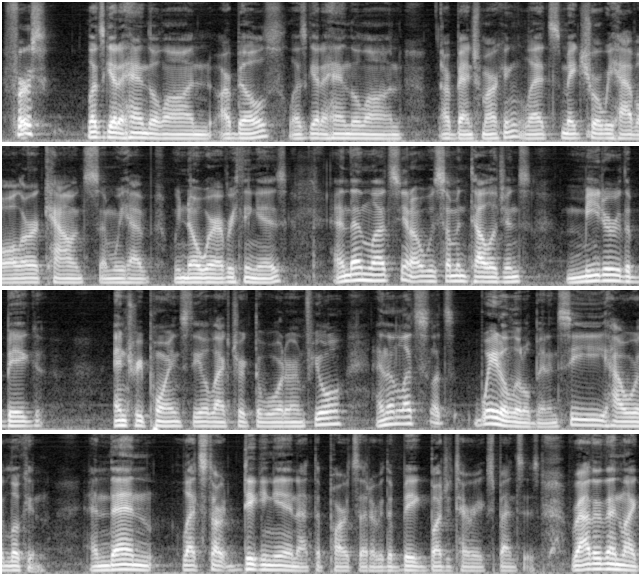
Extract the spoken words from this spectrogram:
First, let's get a handle on our bills. Let's get a handle on our benchmarking. Let's make sure we have all our accounts and we have we know where everything is. And then let's, you know, with some intelligence, meter the big entry points, the electric, the water and fuel, and then let's let's wait a little bit and see how we're looking. And then let's start digging in at the parts that are the big budgetary expenses rather than like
